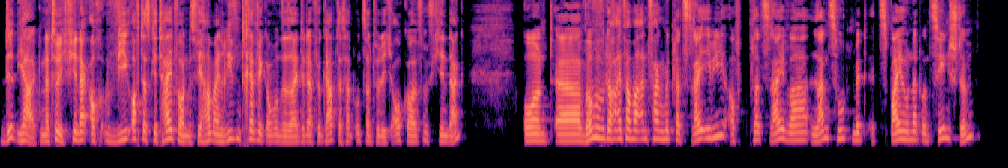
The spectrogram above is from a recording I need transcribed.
ja, natürlich. Vielen Dank. Auch wie oft das geteilt worden ist. Wir haben einen riesen Traffic auf unserer Seite dafür gehabt. Das hat uns natürlich auch geholfen. Vielen Dank. Und äh, wollen wir doch einfach mal anfangen mit Platz 3, Ebi. Auf Platz 3 war Landshut mit 210 Stimmen.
